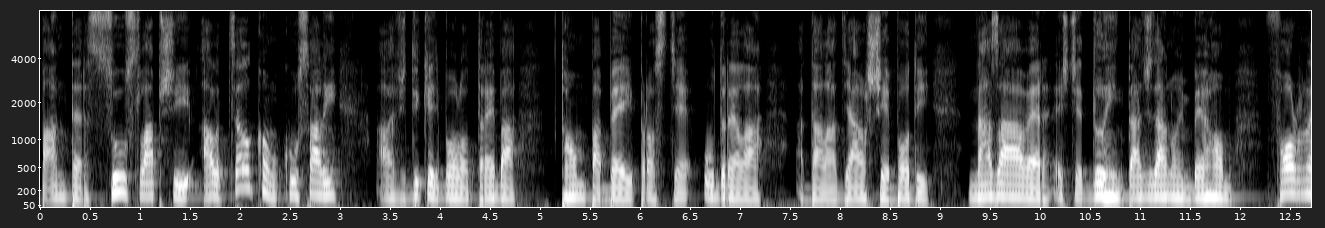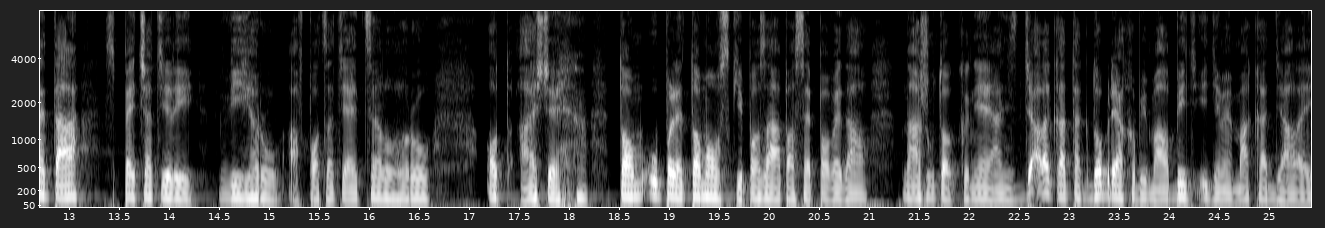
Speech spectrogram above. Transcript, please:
Panthers sú slabší, ale celkom kusali, ale vždy keď bolo treba, Tompa Bay proste udrela a dala ďalšie body. Na záver ešte dlhým touchdownovým behom Forneta spečatili výhru a v podstate aj celú hru. Od, a ešte Tom úplne Tomovsky po zápase povedal, náš útok nie je ani zďaleka tak dobrý, ako by mal byť, ideme makať ďalej.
